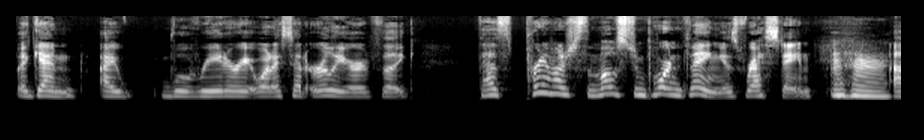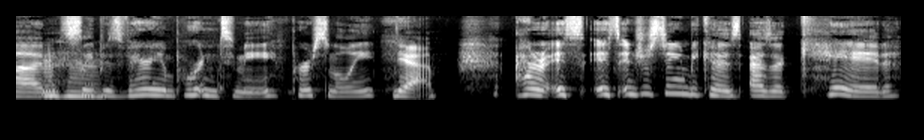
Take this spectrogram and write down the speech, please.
again i will reiterate what i said earlier like that's pretty much the most important thing is resting Mm-hmm. uh, and sleep is very important to me personally Yeah. I don't know. It's it's interesting because as a kid,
